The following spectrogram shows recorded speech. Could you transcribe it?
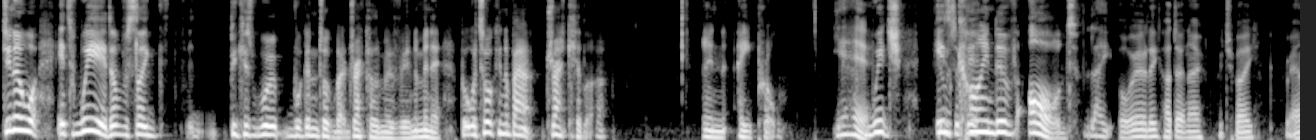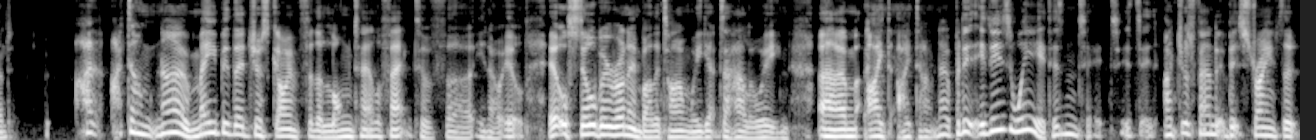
Do you know what? It's weird. Obviously, because we're we're going to talk about Dracula movie in a minute, but we're talking about Dracula in April, yeah. which Feels is kind of odd. late or early, I don't know which way round. I, I don't know. Maybe they're just going for the long tail effect of uh, you know it'll it'll still be running by the time we get to Halloween. Um, I, I don't know, but it, it is weird, isn't it? It's it, I just found it a bit strange that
